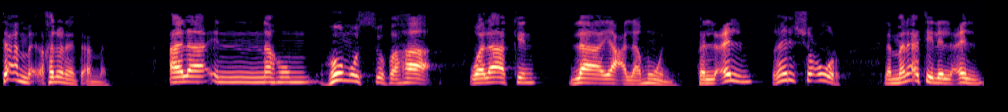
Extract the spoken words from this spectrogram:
تأمل خلونا نتأمل. ألا إنهم هم السفهاء ولكن لا يعلمون. فالعلم غير الشعور. لما نأتي للعلم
